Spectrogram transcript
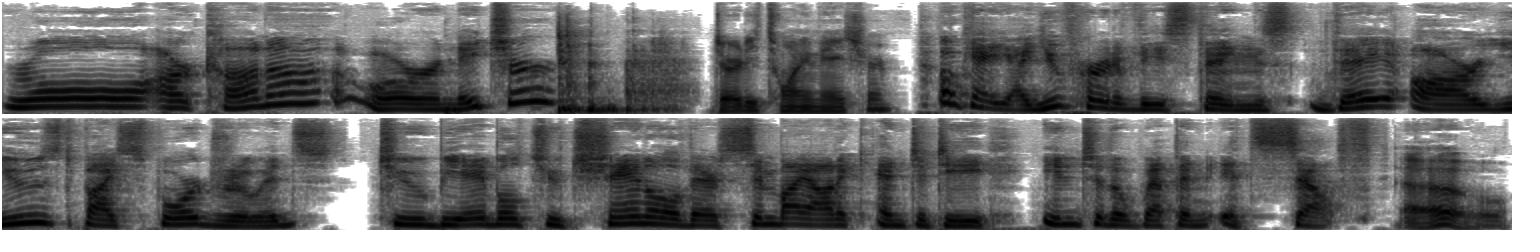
Roll Arcana or Nature? Dirty 20 nature? Okay, yeah, you've heard of these things. They are used by spore druids to be able to channel their symbiotic entity into the weapon itself. Oh.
